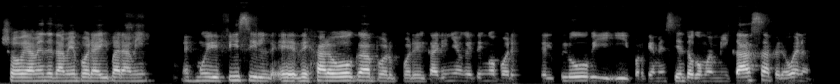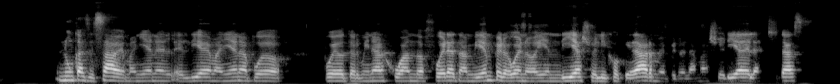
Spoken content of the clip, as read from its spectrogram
Yo obviamente también por ahí para mí es muy difícil eh, dejar Boca por, por el cariño que tengo por el club y, porque me siento como en mi casa, pero bueno, nunca se sabe, mañana, el, día de mañana puedo, puedo terminar jugando afuera también, pero bueno, hoy en día yo elijo quedarme, pero la mayoría de las chicas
